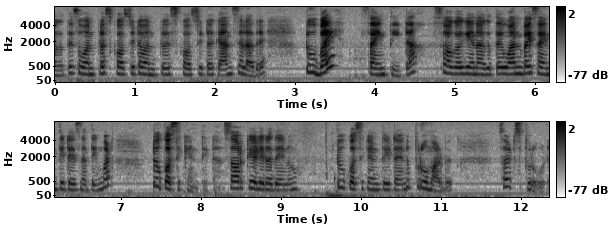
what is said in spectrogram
ಆಗುತ್ತೆ. So one plus cos theta one plus cos cancel ಆದರೆ two by sine theta so ಹಾಗಾಗಿ ಏನಾಗುತ್ತೆ? One by sine theta is nothing but two cosecant theta so ಅವ್ರು ಕೇಳಿರೋದೇನು? ಟೂ ಕೊಸಿಕೆಂಡ್ ತೀಟ ಎಂದು ಪ್ರೂವ್ ಮಾಡಬೇಕು. ಸೊ ಇಟ್ಸ್ ಪ್ರೂವ್ಡ್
